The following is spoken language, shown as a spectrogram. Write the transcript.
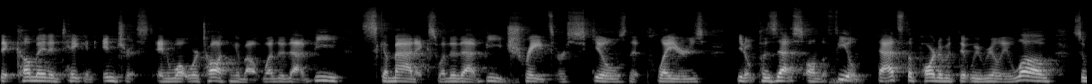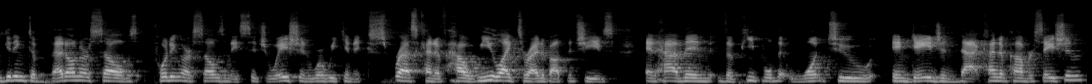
that come in and take an interest in what we're talking about, whether that be schematics, whether that be traits or skills that players you know possess on the field that's the part of it that we really love so getting to bet on ourselves putting ourselves in a situation where we can express kind of how we like to write about the chiefs and having the people that want to engage in that kind of conversation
